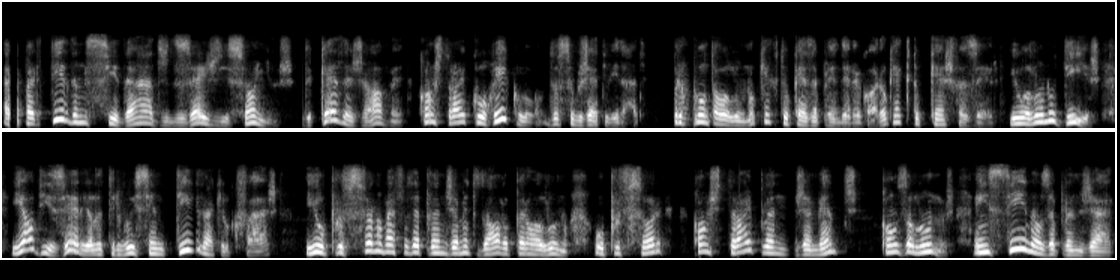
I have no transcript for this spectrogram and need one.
a partir de necessidades, desejos e sonhos de cada jovem, constrói currículo de subjetividade. Pergunta ao aluno o que é que tu queres aprender agora, o que é que tu queres fazer. E o aluno diz. E ao dizer, ele atribui sentido àquilo que faz. E o professor não vai fazer planejamento de aula para o aluno. O professor constrói planejamentos com os alunos, ensina-os a planejar,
